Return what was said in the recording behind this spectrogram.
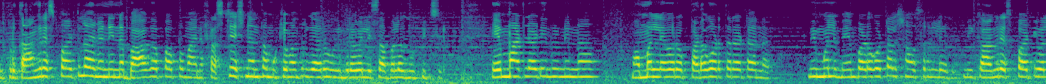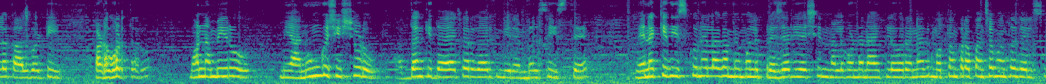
ఇప్పుడు కాంగ్రెస్ పార్టీలో ఆయన నిన్న బాగా పాపం ఆయన ఫ్రస్ట్రేషన్ అంతా ముఖ్యమంత్రి గారు ఇంద్రవెల్లి సభలో చూపించారు. ఏం మాట్లాడినారు నిన్న? మమ్మల్ని ఎవరో పడగొడతారట అన్నారు. మిమ్మల్ని మేము పడగొట్టాల్సిన అవసరం లేదు. మీ కాంగ్రెస్ పార్టీ వల్ల కాల్బట్టి పడగొడతారు. మొన్న మీరు మీ అనుంగు శిష్యుడు అద్దంకి దయాకర్ గారికి మీరు ఎమ్మెల్సీ ఇస్తే వెనక్కి తీసుకునేలాగా మిమ్మల్ని ప్రెజర్ చేసి నల్గొండ నాయకులు ఎవరనేది మొత్తం ప్రపంచం అంతా తెలుసు.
